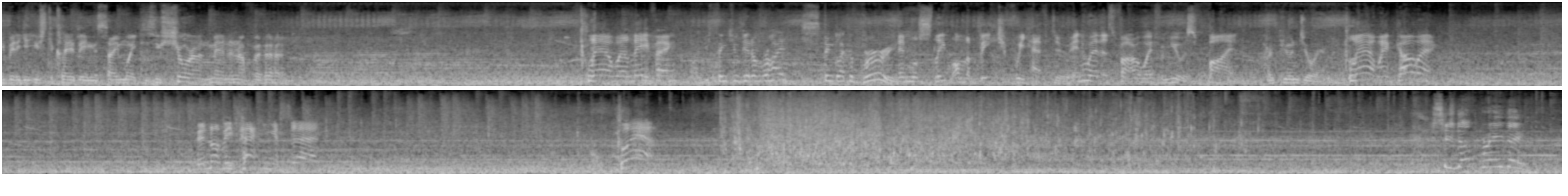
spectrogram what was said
You better get used to Claire being the same way, because you sure aren't man enough for her. Claire, we're leaving. You think you'll get a ride? Stink like a brewery. Then we'll sleep on the beach if we have to. Anywhere that's far away from you is fine. Hope you enjoy it. Claire, we're going. Better not be packing a sad. Claire! She's not breathing!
